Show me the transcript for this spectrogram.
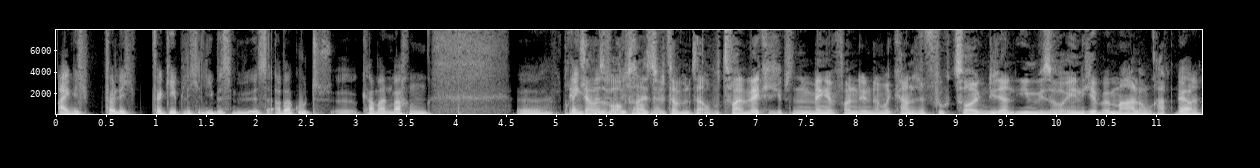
eigentlich völlig vergebliche Liebesmühe ist, aber gut, äh, kann man machen. Äh, bringt ich glaube, es war auch, auch, ich glaube, auch im Zweiten Weltkrieg gibt es eine Menge von den amerikanischen Flugzeugen, die dann irgendwie so ähnliche Bemalung hatten. Ja. Ne?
